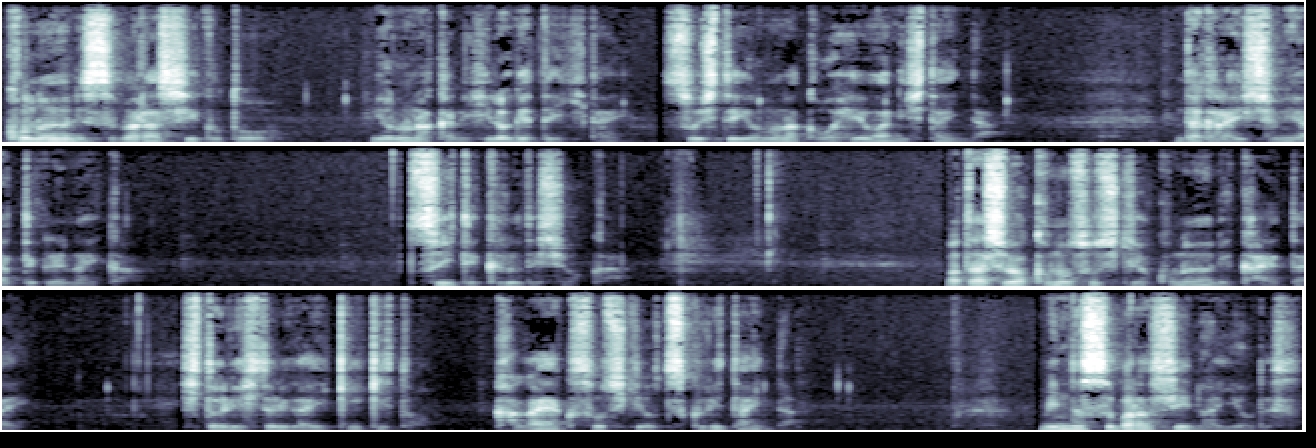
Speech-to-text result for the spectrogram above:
このように素晴らしいことを世の中に広げていきたい。そして世の中を平和にしたいんだ。だから一緒にやってくれないか。ついてくるでしょうか。私はこの組織をこのように変えたい。一人一人が生き生きと輝く組織を作りたいんだ。みんな素晴らしい内容です。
